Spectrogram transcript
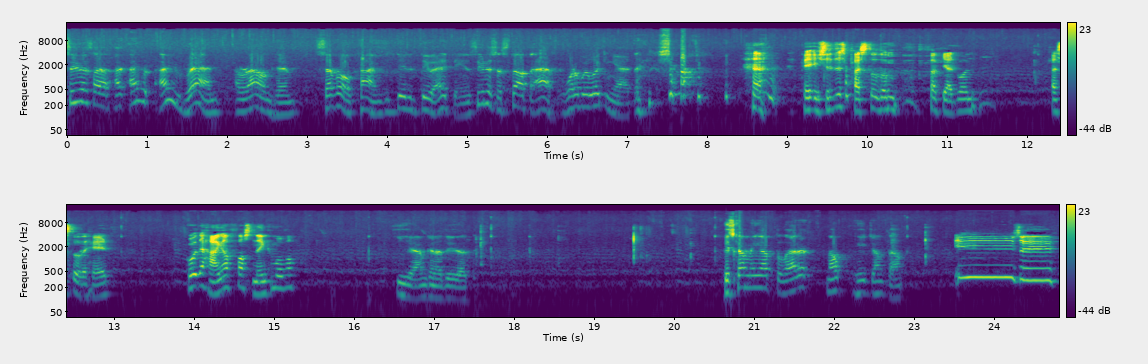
soon as I, I, I, I ran around him several times, he didn't do anything. As soon as I stopped to ask, what are we looking at? He shot. hey, you should just pistol them if you had one. Pistol the head. Go to the hangar first and then come over. Yeah, I'm gonna do that. He's coming up the ladder. Nope, he jumped out. Easy.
